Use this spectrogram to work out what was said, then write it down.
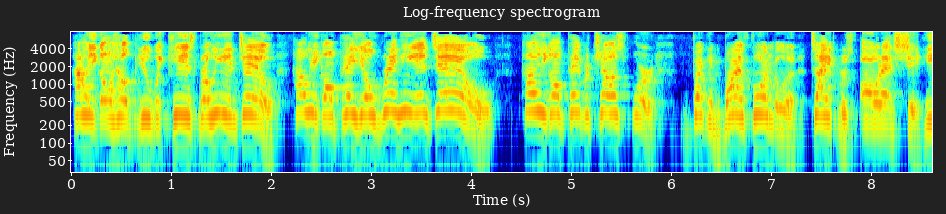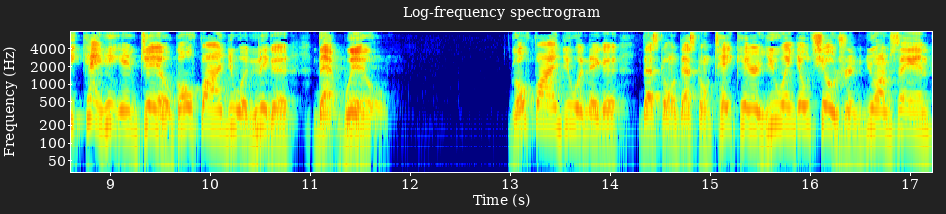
How he gonna help you with kids, bro? He in jail. How he gonna pay your rent? He in jail. How he gonna pay for child support? Fucking buy formula, diapers, all that shit. He can't. He in jail. Go find you a nigga that will. Go find you a nigga that's gonna that's gonna take care of you and your children. You know what I'm saying?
